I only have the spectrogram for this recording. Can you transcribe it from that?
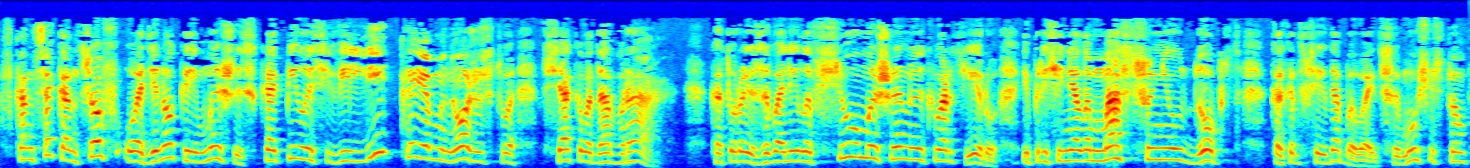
В конце концов, у одинокой мыши скопилось великое множество всякого добра, которое завалило всю мышиную квартиру и причиняло массу неудобств, как это всегда бывает с имуществом,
